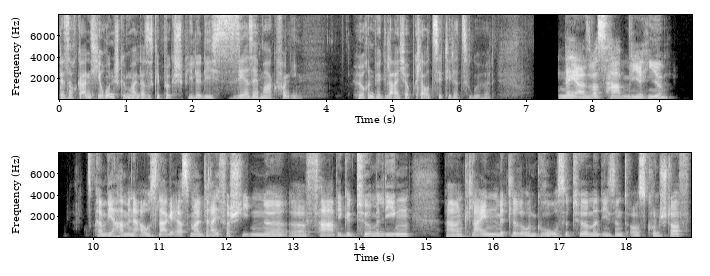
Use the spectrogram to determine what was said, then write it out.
Das ist auch gar nicht ironisch gemeint. Also es gibt wirklich Spiele, die ich sehr, sehr mag von ihm. Hören wir gleich, ob Cloud City dazugehört. Naja, also was haben wir hier? Ähm, wir haben in der Auslage erstmal drei verschiedene äh, farbige Türme liegen. Äh, klein, mittlere und große Türme, die sind aus Kunststoff.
